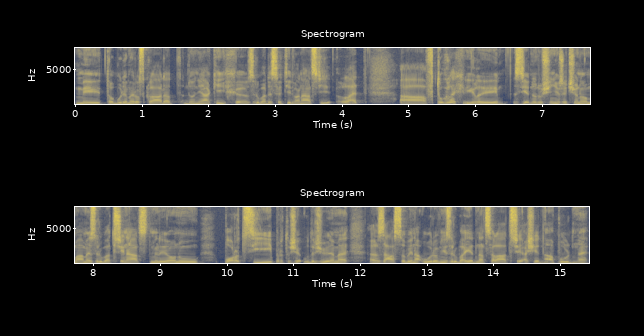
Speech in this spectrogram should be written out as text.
my to budeme rozkládat do nějakých eh, zhruba 10-12 let. A v tuhle chvíli, zjednodušeně řečeno, máme zhruba 13 milionů porcí, protože udržujeme eh, zásoby na úrovni zhruba 1,3 až 1,5 dne.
